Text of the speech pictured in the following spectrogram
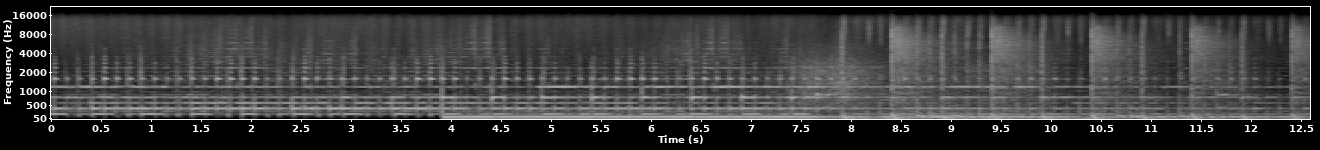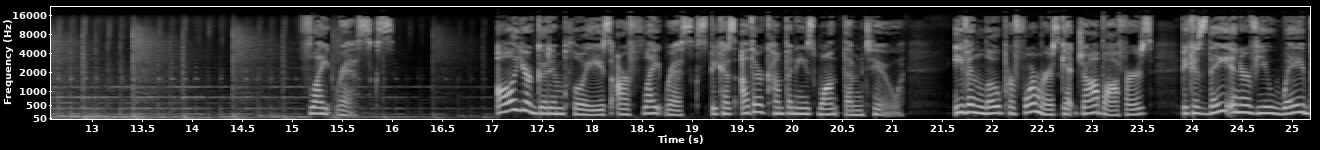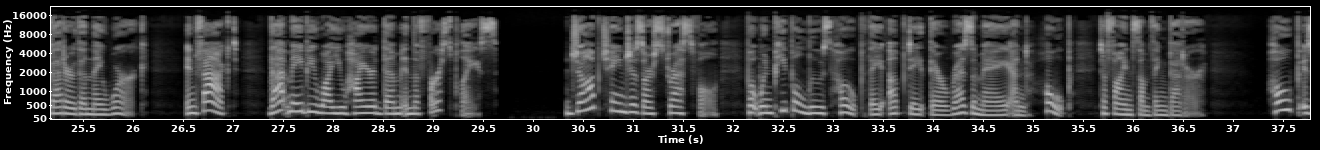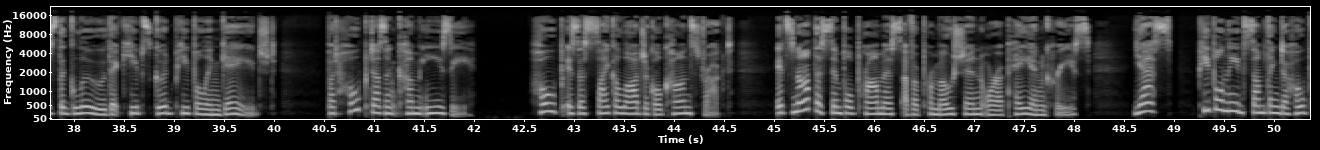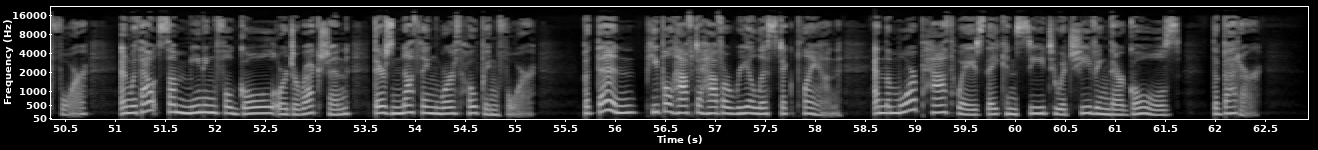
Flight risks. All your good employees are flight risks because other companies want them too. Even low performers get job offers because they interview way better than they work. In fact, that may be why you hired them in the first place. Job changes are stressful, but when people lose hope, they update their resume and hope to find something better. Hope is the glue that keeps good people engaged. But hope doesn't come easy. Hope is a psychological construct. It's not the simple promise of a promotion or a pay increase. Yes, people need something to hope for, and without some meaningful goal or direction, there's nothing worth hoping for. But then, people have to have a realistic plan, and the more pathways they can see to achieving their goals, the better.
